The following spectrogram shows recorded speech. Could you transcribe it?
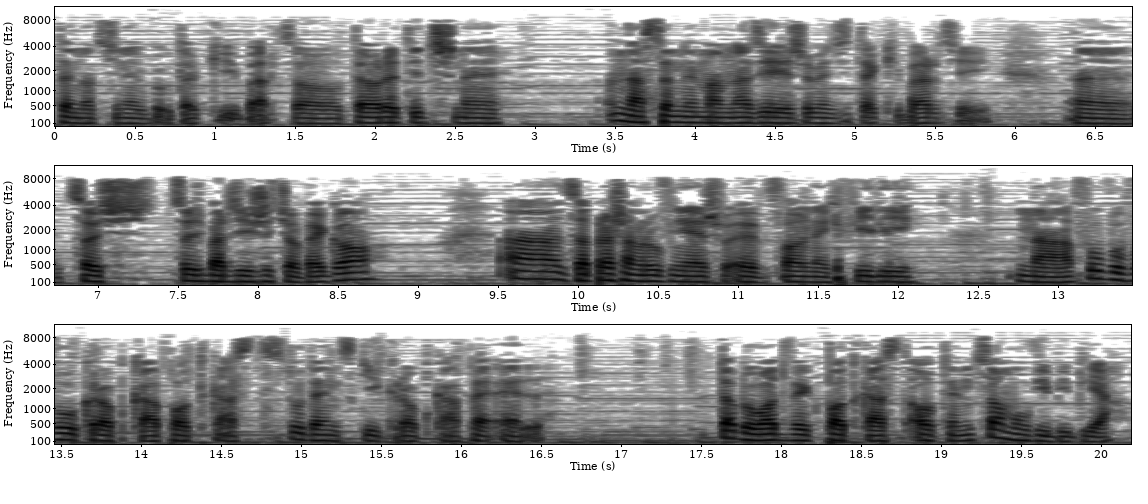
Ten odcinek był taki bardzo teoretyczny. Następny mam nadzieję, że będzie taki bardziej e, coś, coś bardziej życiowego. A zapraszam również w wolnej chwili na www.podcaststudencki.pl to był odwyk podcast o tym, co mówi Biblia.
